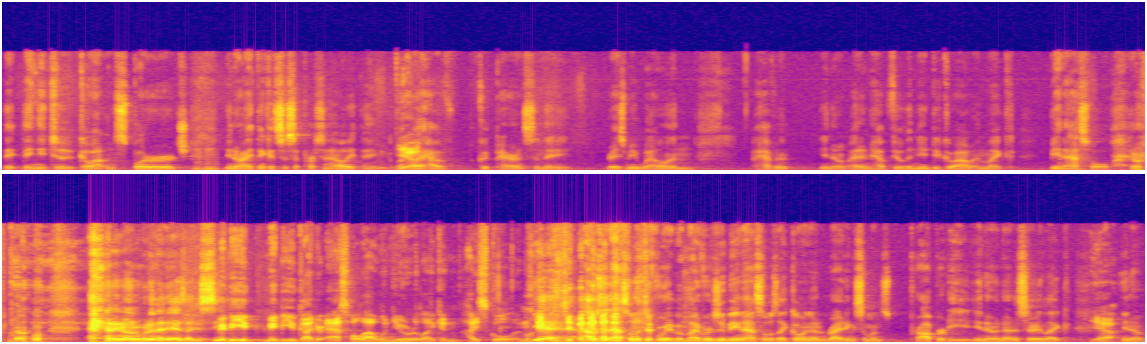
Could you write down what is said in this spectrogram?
they, they need to go out and splurge. Mm-hmm. You know, I think it's just a personality thing. Luckily, yeah. I have good parents and they raised me well, and I haven't, you know, I didn't have feel the need to go out and like be an asshole. I don't know. I don't know what that is. I just see. Maybe you, maybe you got your asshole out when you were like in high school and like, yeah, I was an asshole in a different way. But my version of being an asshole was like going on writing someone's property. You know, not necessarily like yeah, you know,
